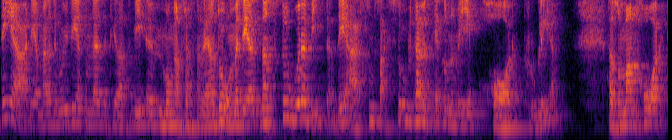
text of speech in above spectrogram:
det är det, men det var ju det som ledde till att vi, eh, många tröttnade redan då. Men det, den stora biten, det är som sagt, Storbritanniens ekonomi har problem. Alltså man har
